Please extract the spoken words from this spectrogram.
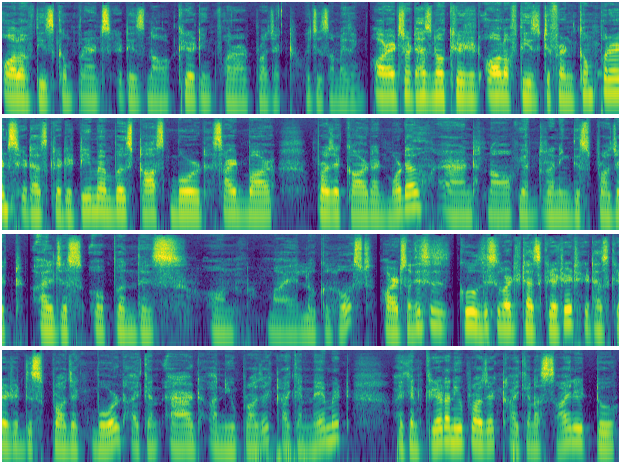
all of these components it is now creating for our project which is amazing all right so it has now created all of these different components it has created team members task board sidebar project card and model and now we are running this project i'll just open this on my local host. All right so this is cool. This is what it has created. It has created this project board. I can add a new project. I can name it. I can create a new project. I can assign it to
